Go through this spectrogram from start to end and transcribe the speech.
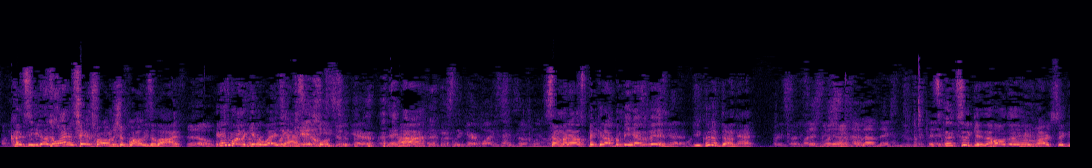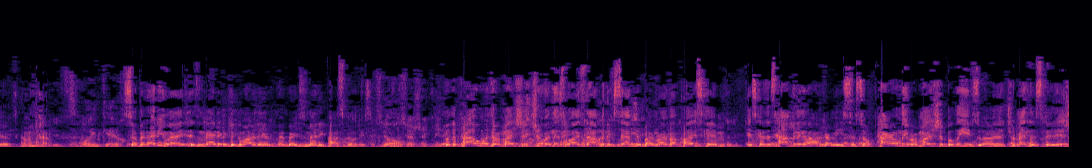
Because he doesn't want to transfer ownership while he's alive. No, no. He doesn't want to give away his assets. He's the. Huh? He's the gear. Why is he so Someone else pick it up on behalf of him. You could have done that. It's a good sugya. The whole the large sugya. It's coming up. So, but anyway, there's many. The Gemara there raises many possibilities. But the problem with Ramesh is true, and this is why it's not been accepted by Rav Paiskim, is because it's happening on Akamisa. So apparently, Ramesh believes a uh, tremendous finish.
